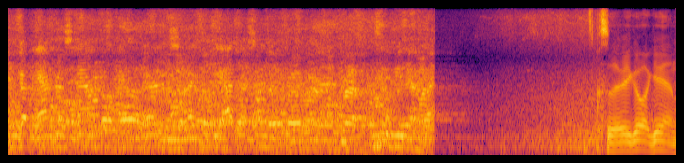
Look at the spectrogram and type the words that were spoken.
You've got the address down there, so I put the address on the. So there you go again.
